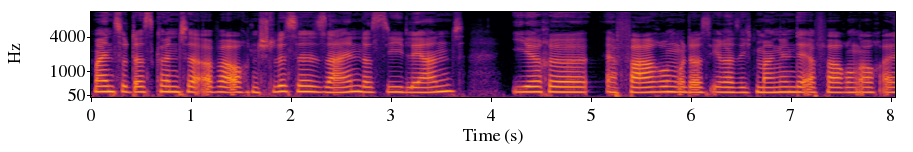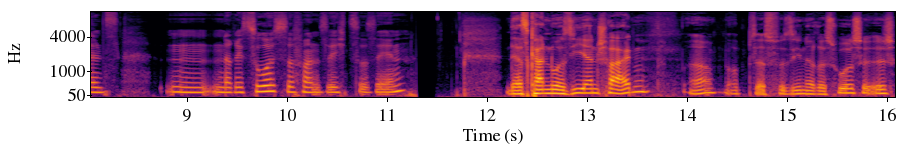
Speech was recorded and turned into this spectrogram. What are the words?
Meinst du, das könnte aber auch ein Schlüssel sein, dass sie lernt, ihre Erfahrung oder aus ihrer Sicht mangelnde Erfahrung auch als eine Ressource von sich zu sehen? Das kann nur sie entscheiden, ja, ob das für sie eine Ressource ist,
